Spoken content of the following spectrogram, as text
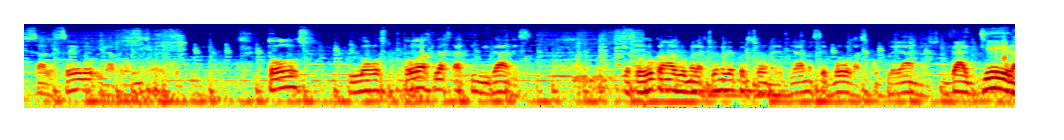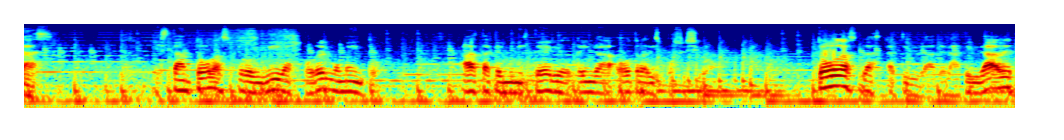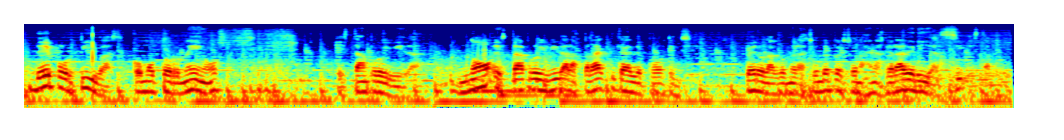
Salcedo y la provincia de Cotuí. Todos los, todas las actividades que produzcan aglomeraciones de personas, llámese bodas, cumpleaños, galleras, están todas prohibidas por el momento hasta que el ministerio tenga otra disposición. Todas las actividades, las actividades deportivas como torneos están prohibidas. No está prohibida la práctica del deporte en sí, pero la aglomeración de personas en las graderías sí está prohibida.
